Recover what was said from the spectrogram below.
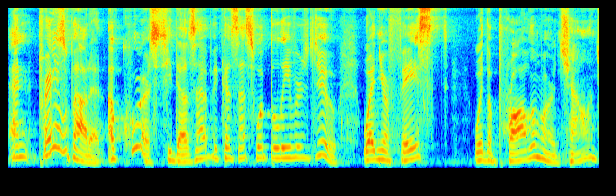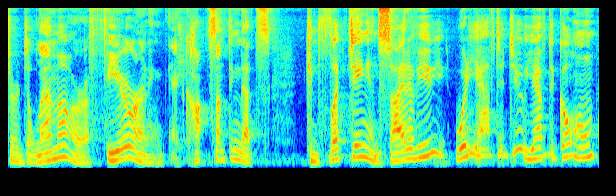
and prays about it. Of course, he does that because that's what believers do. When you're faced with a problem or a challenge or a dilemma or a fear or an, something that's conflicting inside of you, what do you have to do? You have to go home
